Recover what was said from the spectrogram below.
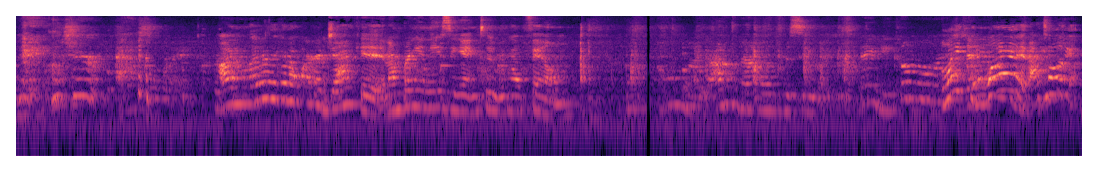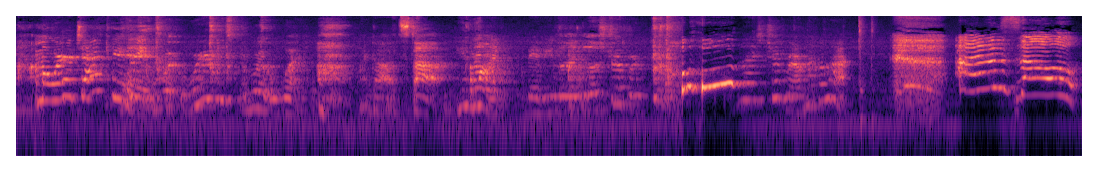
Hey, put your ass away. I'm literally gonna wear a jacket, and I'm bringing Easy Gang too. We're gonna film. Oh my god, I do not want to see like this. Baby, come on. Like Dang. what? I told you I'm gonna wear a Wait, jacket. where, where are we? Where, what? Oh my god, stop! You Come on. Like, baby, you look like a little stripper. You look like a stripper. I'm not gonna lie. I'm so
